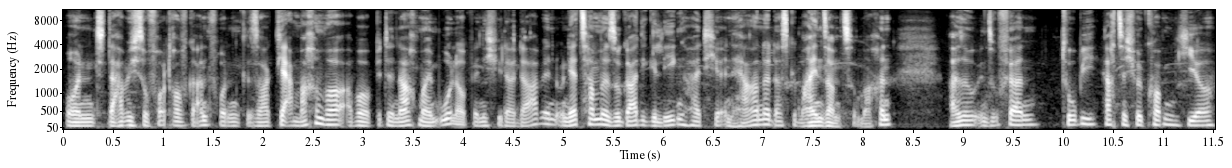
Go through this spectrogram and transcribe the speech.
Und da habe ich sofort darauf geantwortet und gesagt, ja, machen wir, aber bitte nach meinem Urlaub, wenn ich wieder da bin. Und jetzt haben wir sogar die Gelegenheit hier in Herne, das gemeinsam zu machen. Also insofern Tobi, herzlich willkommen hier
